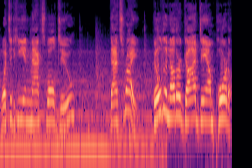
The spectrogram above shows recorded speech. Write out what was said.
what did he and Maxwell do? That's right, build another goddamn portal.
